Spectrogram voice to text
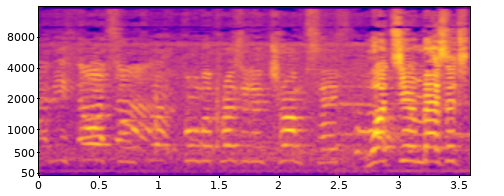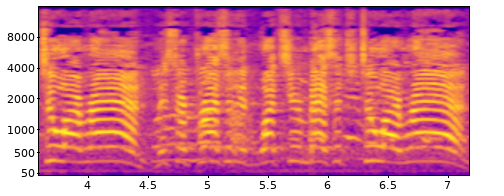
Any thoughts on former President Trump saying What's your message to Iran? Mr. President, what's your message to Iran?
